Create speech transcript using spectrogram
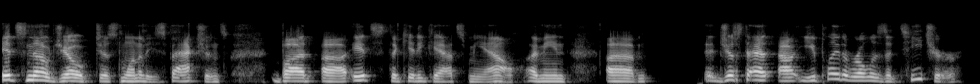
it's no joke just one of these factions but uh, it's the kitty cat's meow. I mean, um, just at, uh, you play the role as a teacher,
